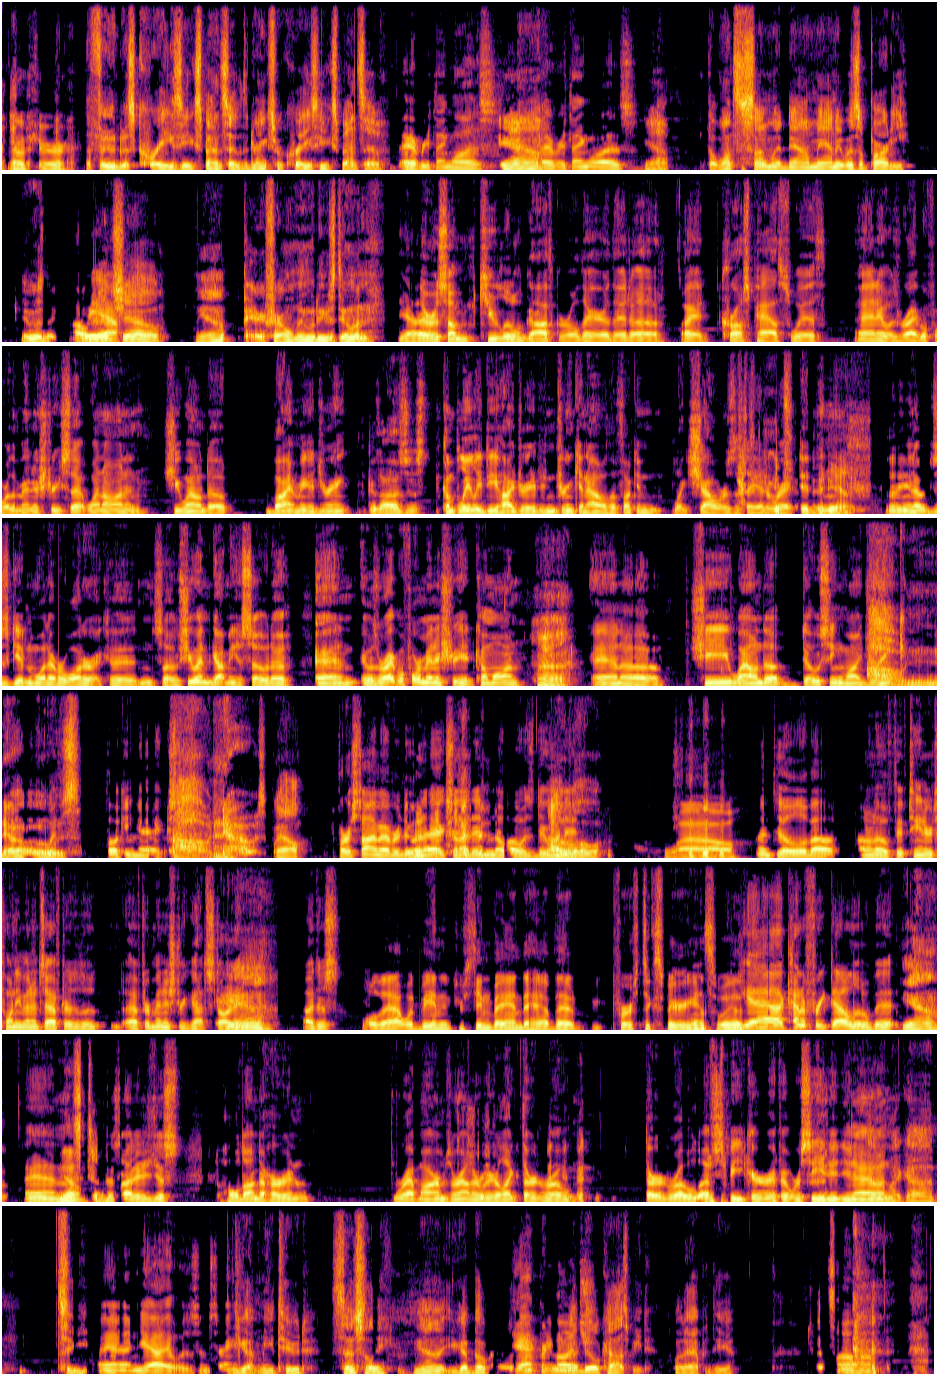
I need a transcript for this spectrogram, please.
Oh, sure. The food was crazy expensive. The drinks were crazy expensive. Everything was. Yeah. Everything was. Yeah. But once the sun went down, man, it was a party. It was a Oh good yeah. show. Yeah. Perry Farrell knew what he was doing. Yeah, there was some cute little goth girl there that uh, I had crossed paths with, and it was right before the ministry set went on, and she wound up buying me a drink because I was just completely dehydrated and drinking out of the fucking like showers that they had erected, and Yeah. you know just getting whatever water I could, and so she went and got me a soda, and it was right before ministry had come on, Uh, and uh, she wound up dosing my drink. oh, drink no. with fucking X. Oh, no. Well, First time ever doing X, and I didn't know I was doing it. oh, Wow. until about I don't know, fifteen or twenty minutes after the after ministry got started. yeah. I just well, that would be an interesting band to have that first experience with. yeah, I kind of freaked out a little bit Yeah. and Yeah. decided to just hold on to her and wrap my arms around her. We were like third row, third row left speaker if it were seated, you know. Oh, And, my God. So you, and yeah, it was insane. you got me too, essentially. Yeah. You got Bill Cosby. yeah, pretty You got much. Bill Cosby. What happened to you? Uh-huh.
